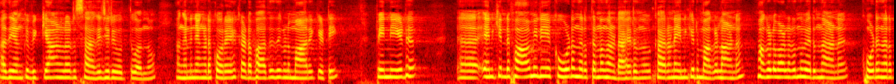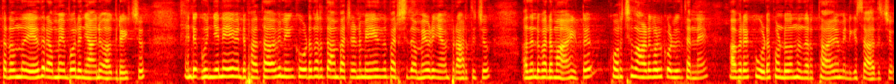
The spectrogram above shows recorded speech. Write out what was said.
അത് ഞങ്ങൾക്ക് വിൽക്കാനുള്ളൊരു സാഹചര്യം ഒത്തു വന്നു. അങ്ങനെ ഞങ്ങളുടെ കുറേ കടബാധ്യതകൾ മാറിക്കിട്ടി. പിന്നീട് എനിക്കെന്റെ ഫാമിലിയെ കൂടെ നിർത്തണമെന്നുണ്ടായിരുന്നു. കാരണം എനിക്കൊരു മകളാണ്. മകൾ വളർന്നു വരുന്നതാണ്. കൂടെ നിർത്തണമെന്ന് ഏതൊരമ്മയെ പോലെ ഞാനും ആഗ്രഹിച്ചു. എന്റെ കുഞ്ഞിനെയും എന്റെ ഭർത്താവിനെയും കൂടെ നിർത്താൻ പറ്റണമേ എന്ന് പരിശുദ്ധ അമ്മയോട് ഞാൻ പ്രാർത്ഥിച്ചു. അതിന്റെ ഫലമായിട്ട് കുറച്ച് നാളുകൾക്കുള്ളിൽ തന്നെ അവരെ കൂടെ കൊണ്ടുവന്ന് നിർത്താനും എനിക്ക് സാധിച്ചു.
